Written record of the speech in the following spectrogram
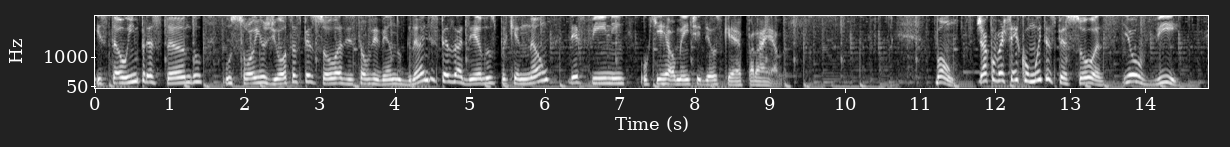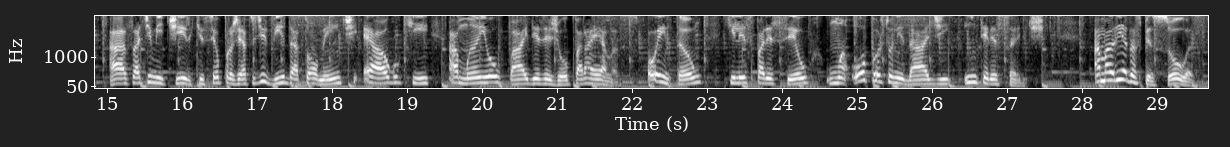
estão emprestando os sonhos de outras pessoas, estão vivendo grandes pesadelos porque não definem o que realmente Deus quer para elas. Bom, já conversei com muitas pessoas e ouvi as admitir que seu projeto de vida atualmente é algo que a mãe ou o pai desejou para elas, ou então que lhes pareceu uma oportunidade interessante. A maioria das pessoas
